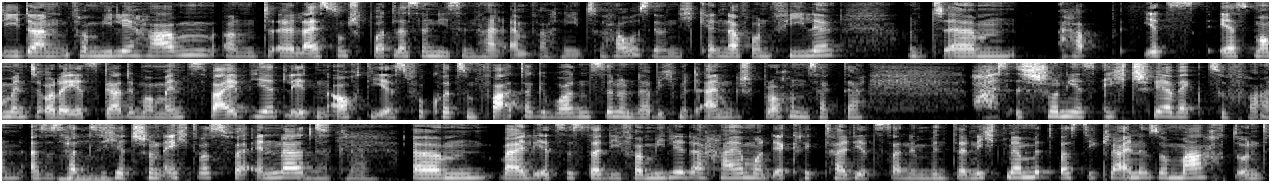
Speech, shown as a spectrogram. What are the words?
die dann Familie haben und äh, Leistungssportler sind, die sind halt einfach nie zu Hause. Und ich kenne davon viele und ähm, habe jetzt erst Moment oder jetzt gerade im Moment zwei Biathleten auch, die erst vor kurzem Vater geworden sind. Und da habe ich mit einem gesprochen und sagte, ah, es ist schon jetzt echt schwer wegzufahren. Also es hat sich jetzt schon echt was verändert, Ja, ähm, weil jetzt ist da die Familie daheim und er kriegt halt jetzt dann im Winter nicht mehr mit, was die Kleine so macht. Und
